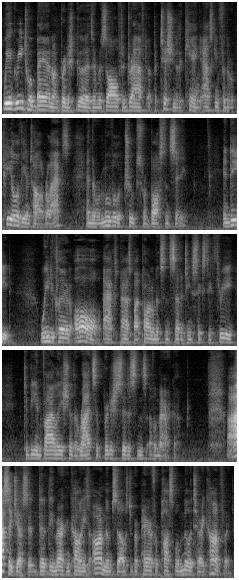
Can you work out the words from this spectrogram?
We agreed to a ban on British goods and resolved to draft a petition to the King asking for the repeal of the Intolerable Acts and the removal of troops from Boston City. Indeed, we declared all acts passed by parliaments since 1763 to be in violation of the rights of British citizens of America. I suggested that the American colonies arm themselves to prepare for possible military conflict.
